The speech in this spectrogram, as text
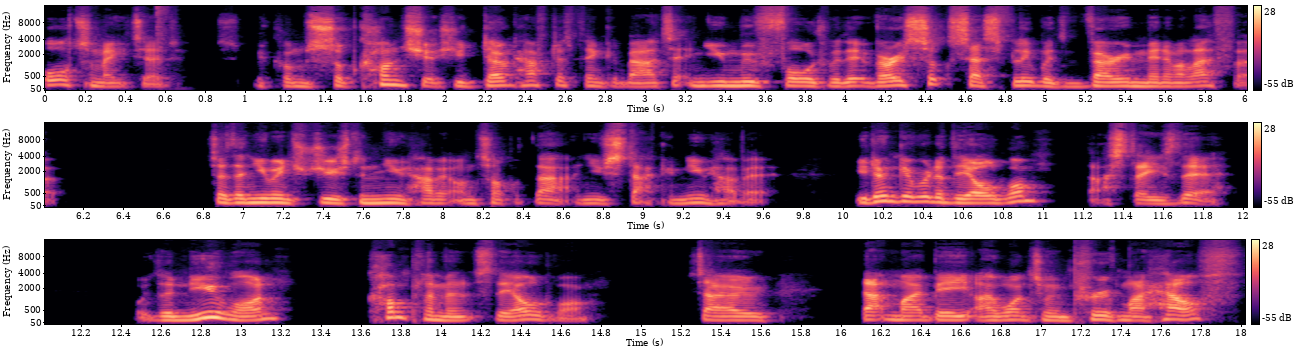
automated, it becomes subconscious. You don't have to think about it and you move forward with it very successfully with very minimal effort. So then you introduce a new habit on top of that and you stack a new habit. You don't get rid of the old one, that stays there. But the new one complements the old one. So that might be I want to improve my health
